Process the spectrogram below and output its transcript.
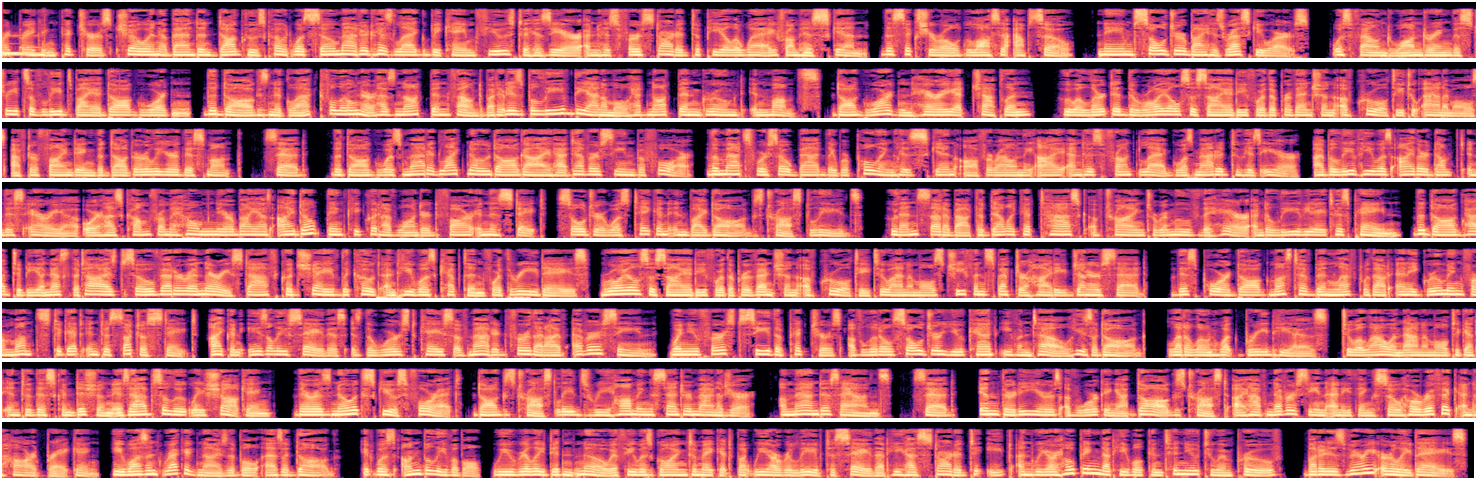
heartbreaking pictures show an abandoned dog whose coat was so matted his leg became fused to his ear and his fur started to peel away from his skin. The six-year-old Lhasa Apso, named Soldier by his rescuers, was found wandering the streets of Leeds by a dog warden. The dog's neglectful owner has not been found but it is believed the animal had not been groomed in months. Dog warden Harriet Chaplin, who alerted the Royal Society for the Prevention of Cruelty to Animals after finding the dog earlier this month, said, the dog was matted like no dog I had ever seen before. The mats were so bad they were pulling his skin off around the eye and his front leg was matted to his ear. I believe he was either dumped in this area or has come from a home nearby as I don't think he could have wandered far in this state. Soldier was taken in by Dogs Trust Leeds who then set about the delicate task of trying to remove the hair and alleviate his pain. The dog had to be anesthetized so veterinary staff could shave the coat and he was kept in for three days. Royal Society for the Prevention of Cruelty to Animals Chief Inspector Heidi Jenner said, this poor dog must have been left without any grooming for months to get into such a state. I can easily say this is the worst case of matted fur that I've ever seen. When you first see the pictures of little soldier you can't even tell he's a dog, let alone what breed he is. To allow an animal to get into this condition is absolutely shocking. There is no excuse for it. Dogs Trust Leeds Rehoming Center Manager, Amanda Sands, said, in 30 years of working at Dogs Trust I have never seen anything so horrific and heartbreaking. He wasn't recognizable as a dog, it was unbelievable. We really didn't know if he was going to make it but we are relieved to say that he has started to eat and we are hoping that he will continue to improve, but it is very early days.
